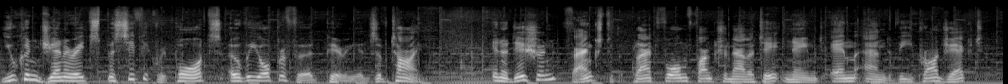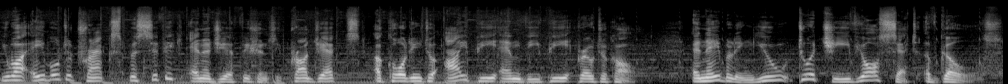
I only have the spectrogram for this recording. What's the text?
you can generate specific reports over your preferred periods of time. In addition, thanks to the platform functionality named M&V Project, you are able to track specific energy efficiency projects according to IPMVP protocol, enabling you to achieve your set of goals.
